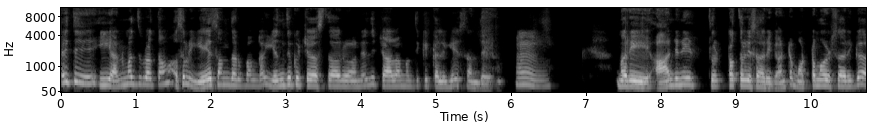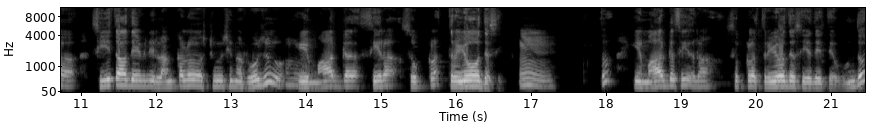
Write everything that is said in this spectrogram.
అయితే ఈ హనుమద్ వ్రతం అసలు ఏ సందర్భంగా ఎందుకు చేస్తారు అనేది చాలా మందికి కలిగే సందేహం. మరి ఆంజనేయ తొలిసారిగా అంటే మొట్టమొదటిసారిగా సీతాదేవిని లంకలో చూసిన రోజు ఈ మార్గశిర శుక్ల త్రయోదశి. ఈ మార్గశిర శుక్ల త్రయోదశి ఏదైతే ఉందో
